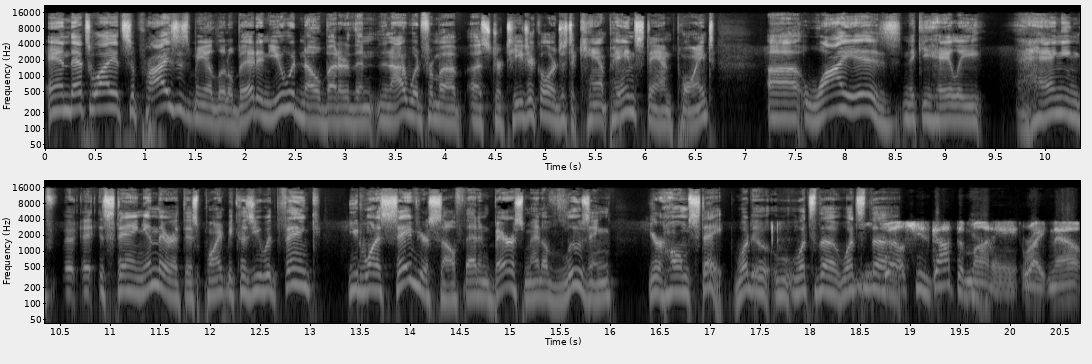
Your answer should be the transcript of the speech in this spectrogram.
and that's why it surprises me a little bit. And you would know better than than I would from a, a strategical or just a campaign standpoint. Uh, why is Nikki Haley hanging, uh, uh, staying in there at this point? Because you would think you'd want to save yourself that embarrassment of losing your home state. What what's the what's the well, she's got the money right now.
